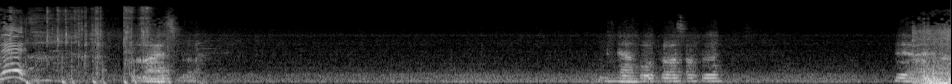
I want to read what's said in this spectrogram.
Dead! Nice, bro. Yeah, hope or something. Yeah.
